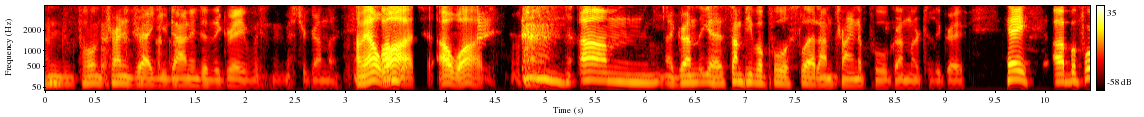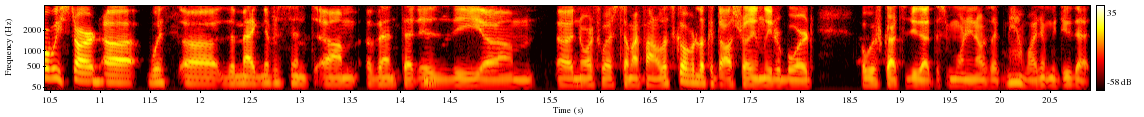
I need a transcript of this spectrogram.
I'm, I'm trying to drag you down into the grave with me, Mr. Grunler. I mean, I'll Um, watch. I'll watch. um, a Grunler, yeah, some people pull a sled. I'm trying to pull Grunler to the grave. Hey, uh, before we start uh, with uh, the magnificent um, event that is the um, uh, Northwest semifinal, let's go over and look at the Australian leaderboard. Uh, we forgot to do that this morning. I was like, man, why didn't we do that?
